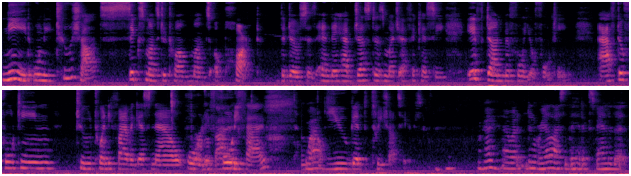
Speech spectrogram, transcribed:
need only two shots six months to 12 months apart the doses and they have just as much efficacy if done before you're 14 after 14 to 25, I guess now, or 45. 45 wow. you get the three shots here. Mm-hmm. Okay, I didn't realize that they had expanded it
